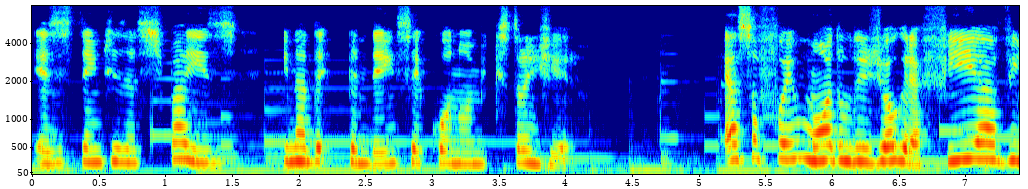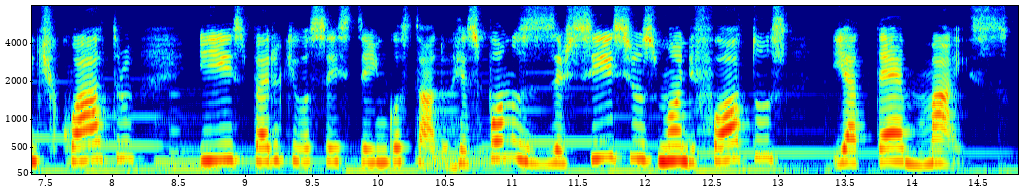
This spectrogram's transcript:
existentes nesses países e na dependência econômica estrangeira. Essa foi o módulo de Geografia 24 e espero que vocês tenham gostado. Responda os exercícios, mande fotos e até mais!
